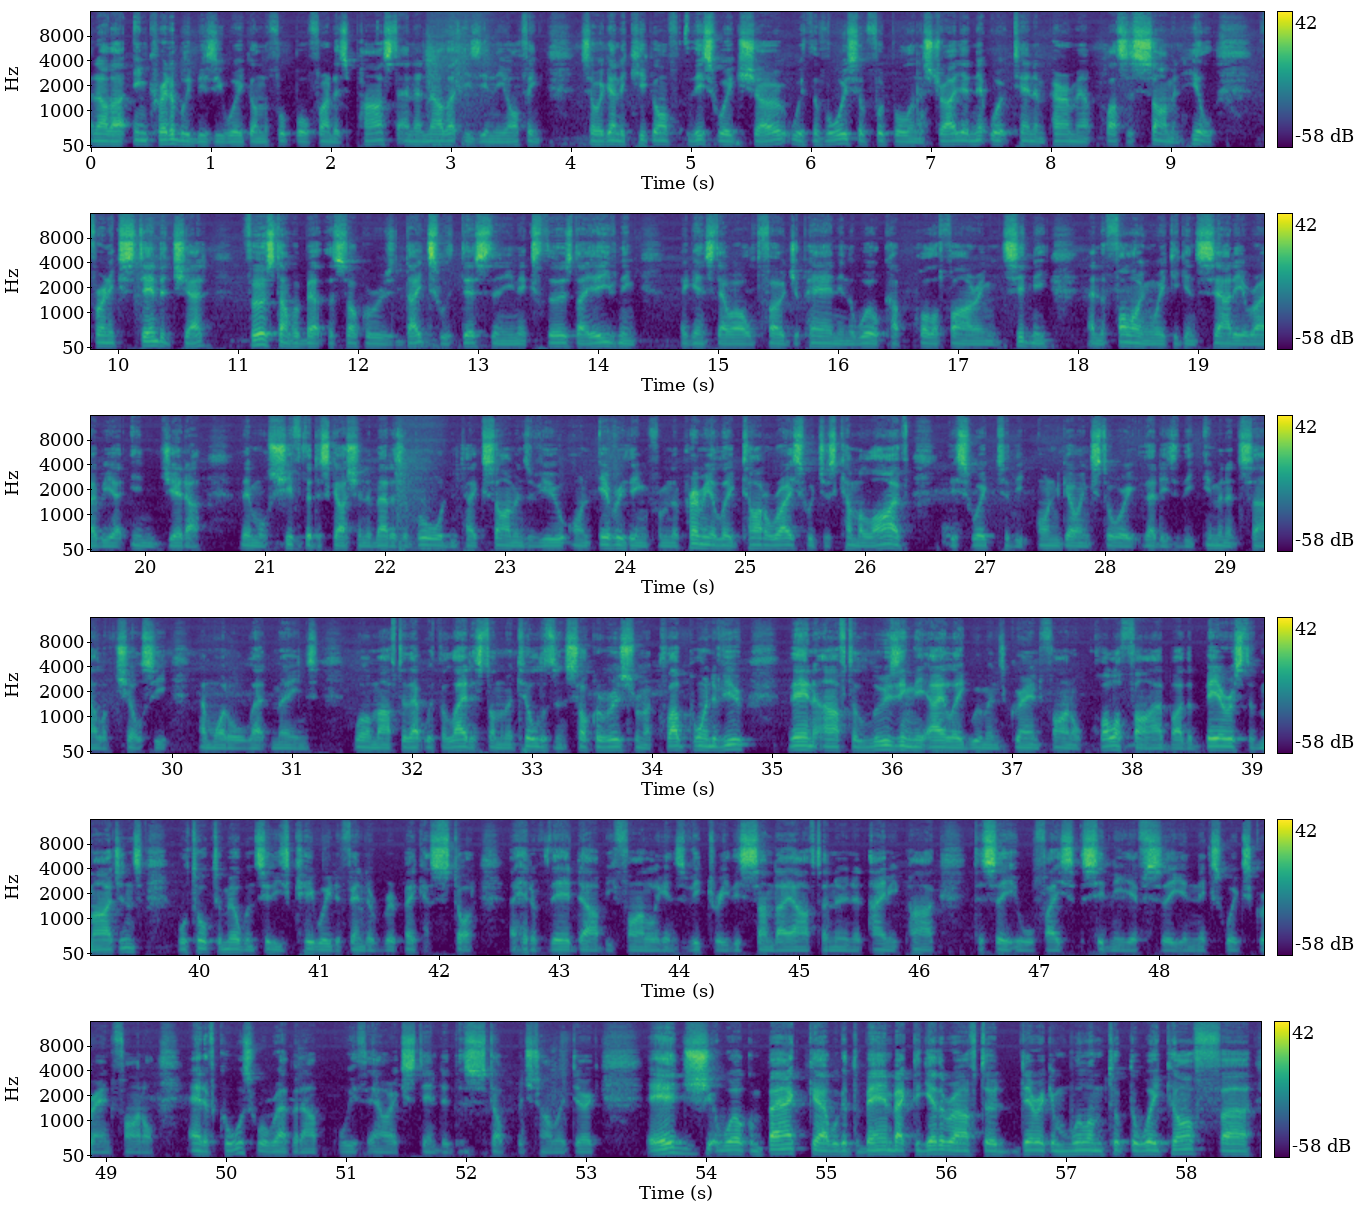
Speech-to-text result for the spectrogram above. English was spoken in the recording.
Another incredibly busy week on the football front has passed, and another is in the offing. So we're going to kick off this week's show with the voice of football in Australia, Network 10 and Paramount Plus's Simon Hill, for an extended chat. First up about the Socceroos' dates with Destiny next Thursday evening against our old foe Japan in the World Cup qualifying in Sydney, and the following week against Saudi Arabia in Jeddah. Then we'll shift the discussion to matters abroad and take Simon's view on everything from the Premier League title race, which has come alive this week, to the ongoing story that is the imminent sale of Chelsea and what all that means. Well, I'm after that with the latest on the Matildas and Socceroos from a club point of view. Then, after losing the A League Women's Grand Final qualifier by the barest of margins, we'll talk to Melbourne City's Kiwi defender Rebecca Stott ahead of their derby final against Victory this Sunday afternoon at AAMI Park to see who will face Sydney FC in next week's grand final. And of course, we'll wrap it up with our extended stoppage time with Derek Edge. Welcome back. Uh, we've got the band back together after Derek and Willem took the week off. Uh,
